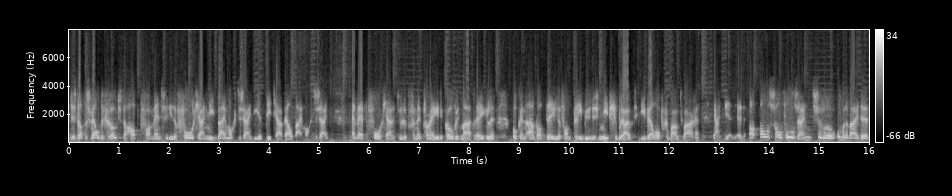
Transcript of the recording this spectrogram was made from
dus dat is wel de grootste hap van mensen die er vorig jaar niet bij mochten zijn, die er dit jaar wel bij mochten zijn. En we hebben vorig jaar natuurlijk van, vanwege de COVID-maatregelen ook een aantal delen van tribunes niet gebruikt, die wel opgebouwd waren. Ja, alles zal vol zijn. Het zullen er om en nabij de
